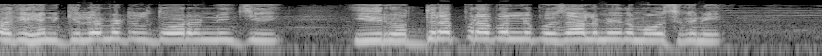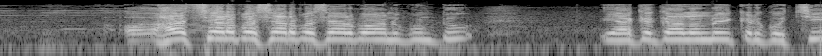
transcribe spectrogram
పదిహేను కిలోమీటర్ల దూరం నుంచి ఈ రుద్రప్రభల్ని భుజాల మీద మోసుకుని శరభ శరభ శరభ అనుకుంటూ ఏకకాలంలో ఇక్కడికి వచ్చి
